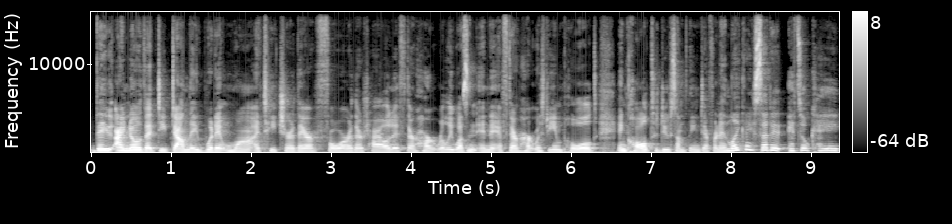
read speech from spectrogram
they I know that deep down they wouldn't want a teacher there for their child if their heart really wasn't in it, if their heart was being pulled and called to do something different. And like I said, it, it's okay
